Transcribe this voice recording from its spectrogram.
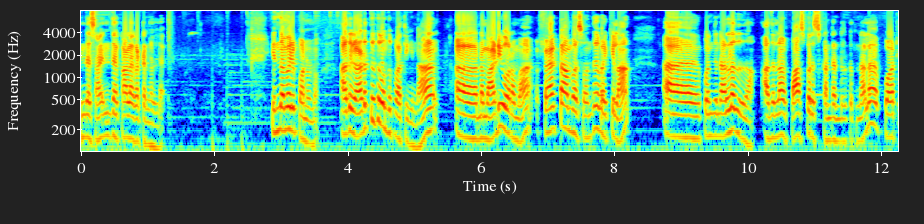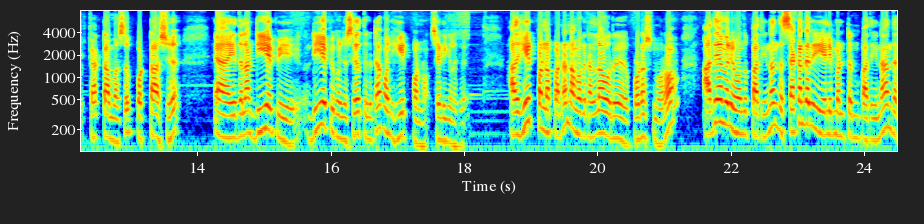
இந்த ச இந்த காலகட்டங்களில். இந்த மாதிரி பண்ணணும். அதுக்கு அடுத்தது வந்து பார்த்திங்கன்னா நம்ம அடி உரமாக ஃபேக்டாம்பஸ் வந்து வைக்கலாம். கொஞ்சம் நல்லது தான் அதெல்லாம் பாஸ்பரஸ் கண்டென்ட் இருக்கிறதுனால ஃபேக்டாம்பஸு பொட்டாஷு இதெல்லாம் டிஏபி டிஏபி கொஞ்சம் சேர்த்துக்கிட்டால் கொஞ்சம் ஹீட் பண்ணும் செடிங்களுக்கு அது ஹீட் பண்ண பண்ண நமக்கு நல்ல ஒரு ப்ரொடக்ஷன் வரும். அதே மாதிரி வந்து பார்த்திங்கன்னா இந்த செகண்டரி எலிமெண்ட்டுன்னு பார்த்திங்கன்னா இந்த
